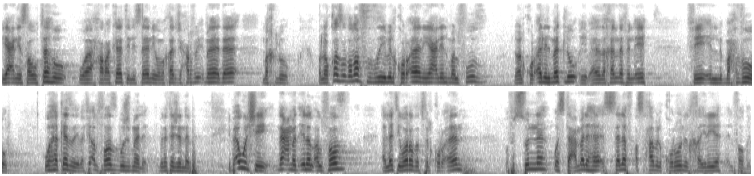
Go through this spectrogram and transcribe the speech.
يعني صوته وحركات لساني ومخارج حرفي ما ده مخلوق. ولو قصد لفظي بالقرآن يعني الملفوظ لو القرآن المتلو يبقى دخلنا في الإيه؟ في المحظور. وهكذا يبقى في ألفاظ مجملة بنتجنبها. يبقى أول شيء نعمد إلى الألفاظ التي وردت في القرآن وفي السنة واستعملها السلف أصحاب القرون الخيرية الفاضلة.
